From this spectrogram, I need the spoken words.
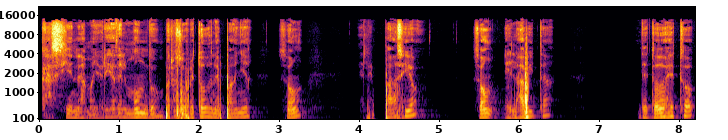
casi en la mayoría del mundo, pero sobre todo en España, son el espacio, son el hábitat de todos estos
